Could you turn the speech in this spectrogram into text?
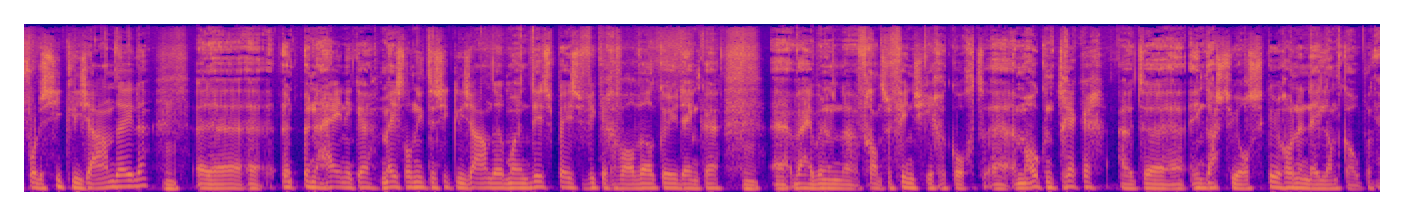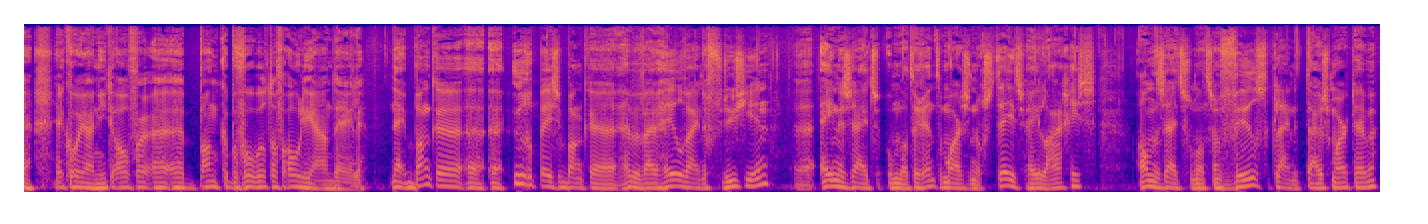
voor de cyclische aandelen. Hm. Uh, een, een, Heineken, meestal niet een cyclisch aandeel, maar in dit specifieke geval wel kun je denken. Hm. Uh, wij hebben een Franse Vinci gekocht, maar ook een trekker uit Industrials. Kun je gewoon in Nederland kopen. Ja, ik hoor jou niet over banken bijvoorbeeld of olieaandelen. Nee, banken, Europese banken hebben wij heel weinig fiducie in. enerzijds omdat de rentemarge nog steeds heel laag is. Anderzijds omdat ze een veel te kleine thuismarkt hebben.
